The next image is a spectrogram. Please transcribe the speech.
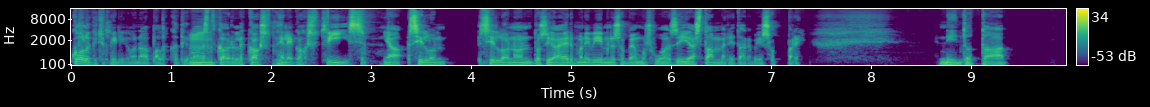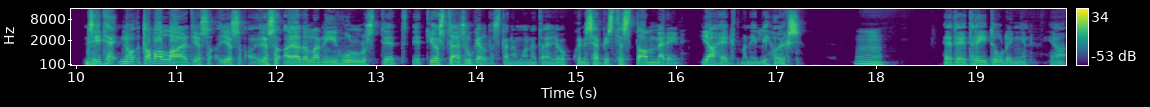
30 miljoonaa palkkatilaa Mm. kaudelle 24-25. Ja silloin, silloin on tosiaan Hedmanin viimeinen sopimusvuosi ja Stammeri tarvii soppari. Niin tota, Sitten, no tavallaan, että jos, jos, jos ajatellaan niin hullusti, että, että jos tämä sukeltaisi tänä vuonna tämä joukkue, niin sä pistäisi Stammerin ja Hedmanin lihoiksi. Mm. Ja teet retoolingin. Ja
